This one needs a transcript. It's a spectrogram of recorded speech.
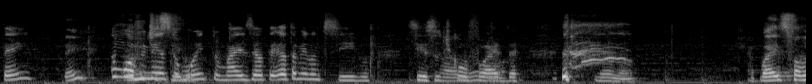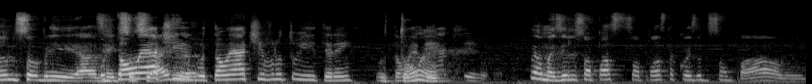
tenho. Tem? Não eu movimento não muito, mas eu, eu também não te sigo. Se isso te ah, conforta. Não, não. não. Mas falando sobre as o redes Tom é sociais. É ativo, né? O Tom é ativo no Twitter, hein? O, o Tom, Tom, é, é ativo. Não, mas ele só posta, só posta coisa do São Paulo,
